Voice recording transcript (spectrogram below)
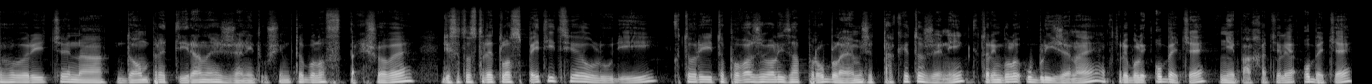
to hovoríte, na dom pre týrané ženy, tuším to bolo v Prešove, kde sa to stretlo s petíciou ľudí, ktorí to považovali za problém, že takéto ženy, ktorým bolo ublížené a ktoré boli obete, nepáchatelia, obete,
